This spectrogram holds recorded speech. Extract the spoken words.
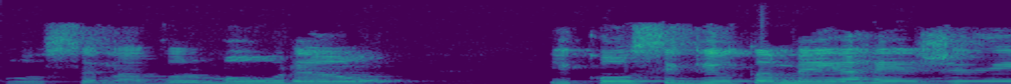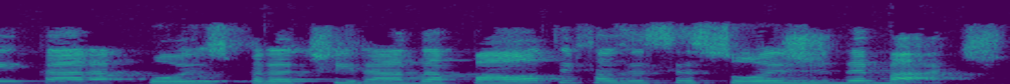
o senador Mourão e conseguiu também arregimentar apoios para tirar da pauta e fazer sessões de debate.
